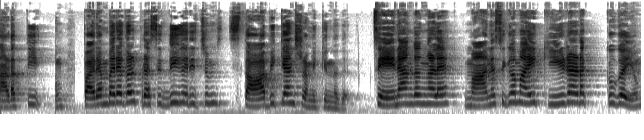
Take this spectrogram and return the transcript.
നടത്തിയും പരമ്പരകൾ പ്രസിദ്ധീകരിച്ചും സ്ഥാപിക്കാൻ ശ്രമിക്കുന്നത്. സേനാംഗങ്ങളെ മാനസികമായി കീഴടക്കുകയും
